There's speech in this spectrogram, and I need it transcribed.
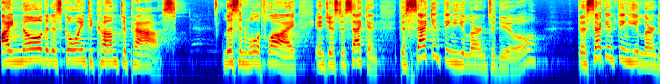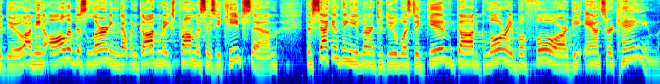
I know that it's going to come to pass. Listen, we'll apply in just a second. The second thing he learned to do the second thing he learned to do, I mean, all of this learning that when God makes promises, he keeps them. The second thing he learned to do was to give God glory before the answer came.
